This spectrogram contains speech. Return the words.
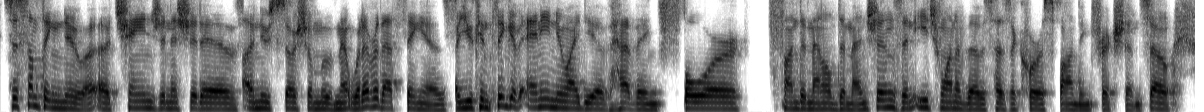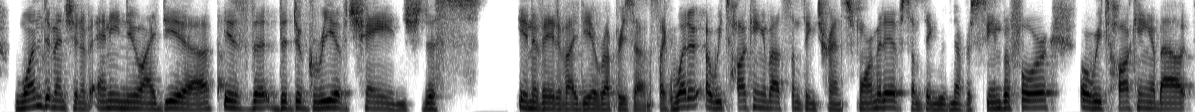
it's just something new, a change initiative, a new social movement, whatever that thing is. You can think of any new idea of having four fundamental dimensions, and each one of those has a corresponding friction. So, one dimension of any new idea is the, the degree of change this innovative idea represents. Like, what are, are, we talking about? Something transformative, something we've never seen before? Or are we talking about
